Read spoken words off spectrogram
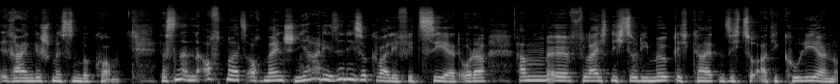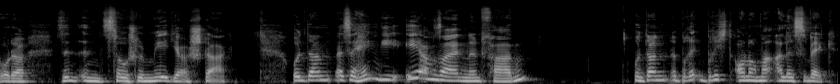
reingeschmissen bekommen. Das sind dann oftmals auch Menschen, ja, die sind nicht so qualifiziert oder haben äh, vielleicht nicht so die Möglichkeiten, sich zu artikulieren oder sind in Social Media stark. Und dann also hängen die eh am seidenen Faden und dann br- bricht auch noch mal alles weg.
